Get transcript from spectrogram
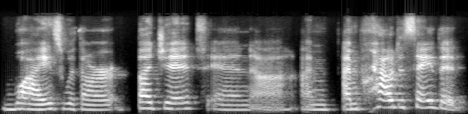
wise with our budget. And uh, I'm I'm proud to say that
